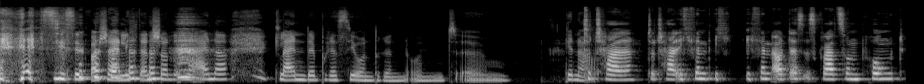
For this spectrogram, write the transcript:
Sie sind wahrscheinlich dann schon in einer kleinen Depression drin. Und ähm, genau. Total, total. Ich finde, ich, ich finde auch, das ist gerade so ein Punkt,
